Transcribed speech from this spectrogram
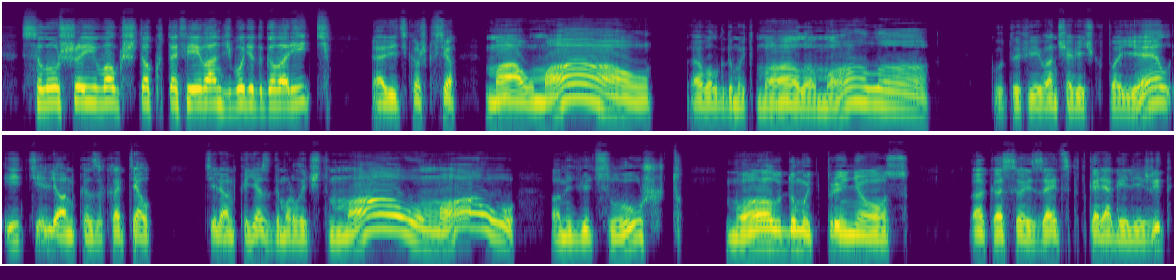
— Слушай, волк, что Кутофей Иванович будет говорить? А ведь кошка все «мау-мау», а волк думает «мало-мало». Кутофей Иванович овечку поел и теленка захотел. Теленка ест да мурлычет «мау-мау», а медведь слушает. Мало, думать, принес а косой заяц под корягой лежит,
